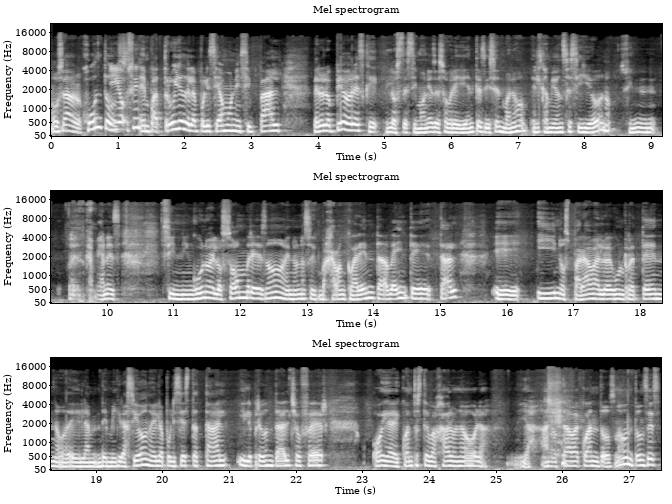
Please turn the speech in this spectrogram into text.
o sea juntos Y yo- sí, en pues- patrulla de la policía municipal. Pero lo peor es que los testimonios de sobrevivientes dicen bueno el camión se siguió no sin camiones sin ninguno de los hombres no en unos bajaban 40 20 tal eh, y nos paraba luego un retén o de la de migración o de la policía estatal y le pregunta al chofer oiga, ¿y ¿cuántos te bajaron ahora? Ya, anotaba cuántos, ¿no? Entonces,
